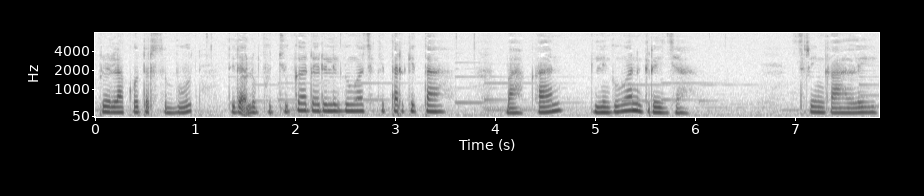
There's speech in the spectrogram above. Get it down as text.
Perilaku tersebut tidak luput juga dari lingkungan sekitar kita, bahkan di lingkungan gereja. Seringkali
